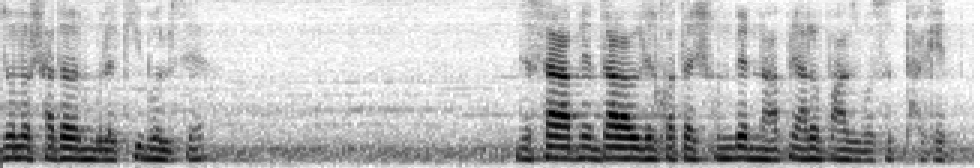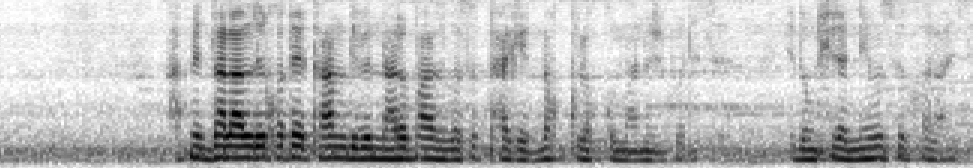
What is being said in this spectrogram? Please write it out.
জনসাধারণগুলো কি বলছে? যে, স্যার, আপনি দালালদের কথা শুনবেন না, আপনি আরও পাঁচ বছর থাকেন। আপনি দালালদের কথায় কান দিবেন না আরও পাঁচ বছর থাকেন, লক্ষ লক্ষ মানুষ বলেছে। এবং সেটা নিউজও করা হয়েছে।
